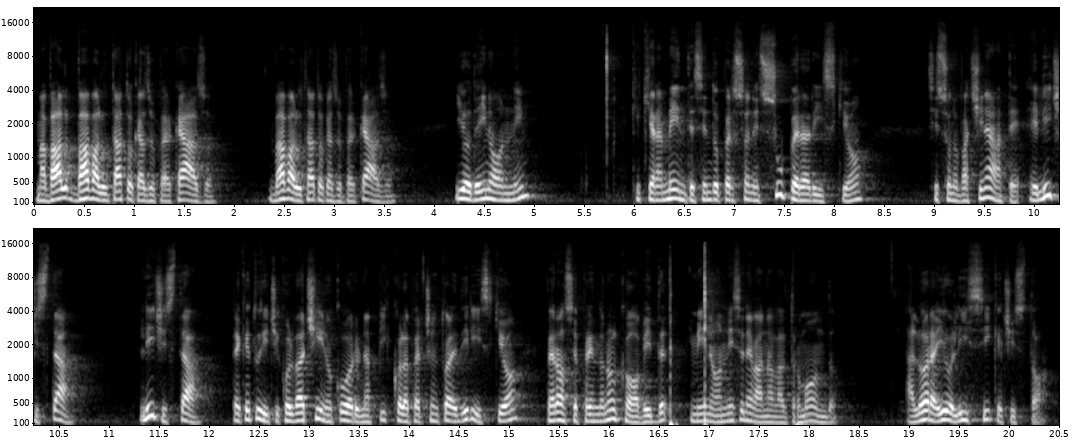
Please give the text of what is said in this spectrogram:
ma va, va valutato caso per caso va valutato caso per caso. Io ho dei nonni che chiaramente essendo persone super a rischio si sono vaccinate e lì ci sta, lì ci sta, perché tu dici col vaccino corri una piccola percentuale di rischio, però se prendono il covid i miei nonni se ne vanno all'altro mondo. Allora io lì sì che ci sto,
